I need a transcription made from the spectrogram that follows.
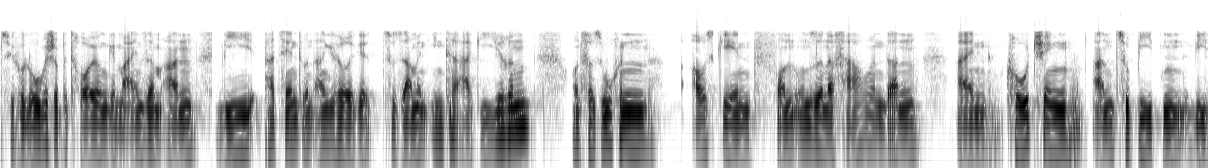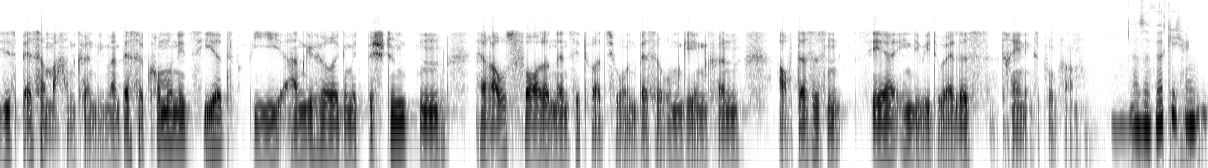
psychologischer Betreuung gemeinsam an, wie Patient und Angehörige zusammen interagieren und versuchen ausgehend von unseren Erfahrungen dann ein Coaching anzubieten, wie sie es besser machen können, wie man besser kommuniziert, wie Angehörige mit bestimmten herausfordernden Situationen besser umgehen können. Auch das ist ein sehr individuelles Trainingsprogramm. Also wirklich ein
